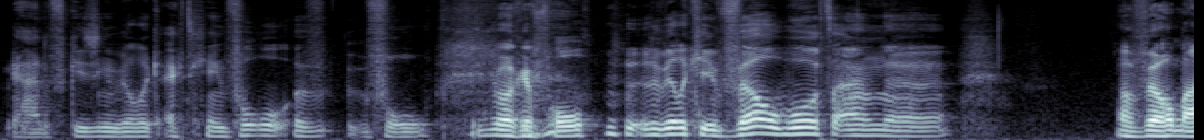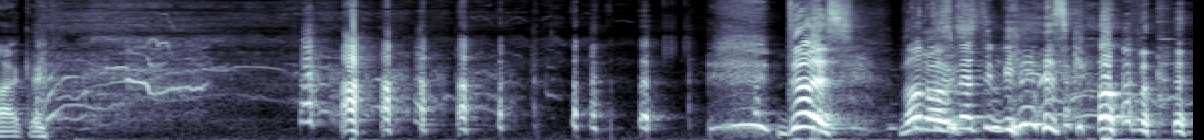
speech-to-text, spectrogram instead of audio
Ja, de verkiezingen wil ik echt geen vol... vol. Ik wil geen vol Daar wil ik geen vuil woord aan... aan vuil maken. dus, wat Proost. is met de bioscopen?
